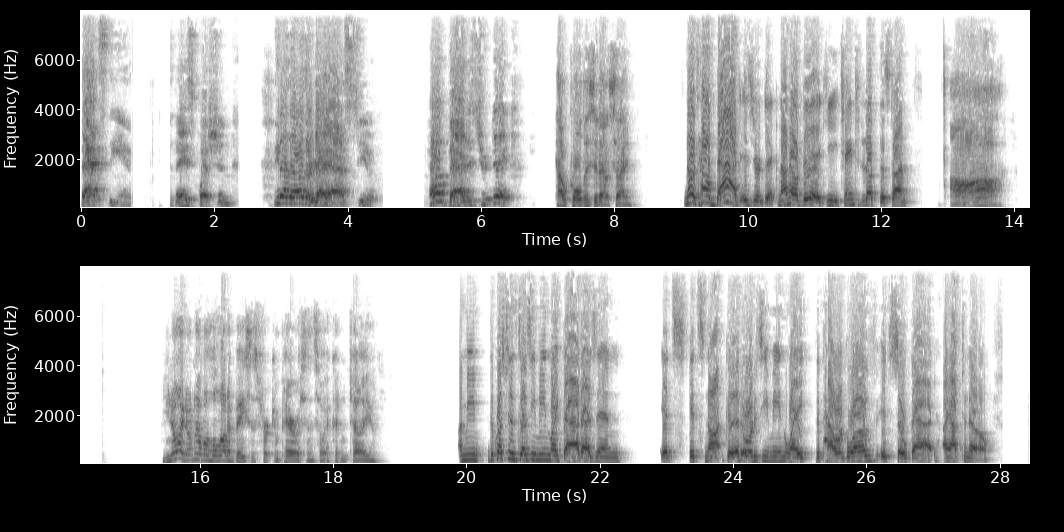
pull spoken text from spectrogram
That's the answer to today's question. The other other guy asked you, "How bad is your dick?" How cold is it outside? No, it's how bad is your dick, not how big. He changed it up this time. Ah. You know, I don't have a whole lot of basis for comparison, so I couldn't tell you. I mean, the question is, does he mean like bad, as in it's it's not good, or does he mean like the Power Glove? It's so bad. I have to know.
